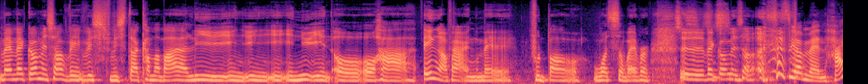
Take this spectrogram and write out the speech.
Hvad, hvad gør man så, hvis, hvis der kommer bare lige en, en, en ny ind og, og har ingen erfaring med fodbold whatsoever. Øh, hvad gør man så? så siger man hej.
